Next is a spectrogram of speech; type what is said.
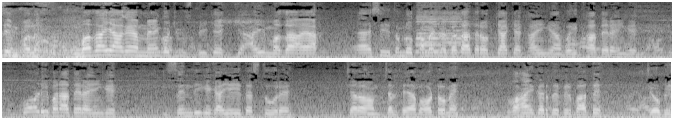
सिंपल हो। मज़ा ही आ गया मैंगो जूस पी के क्या ही मज़ा आया। ऐसे ही तुम लोग कमेंट में बताते रहो क्या क्या खाएँगे हम वही खाते रहेंगे बॉडी बनाते रहेंगे। ज़िंदगी का यही दस्तूर है। चलो हम चलते हैं अब ऑटो में वहाँ ही करते फिर बातें जो भी।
